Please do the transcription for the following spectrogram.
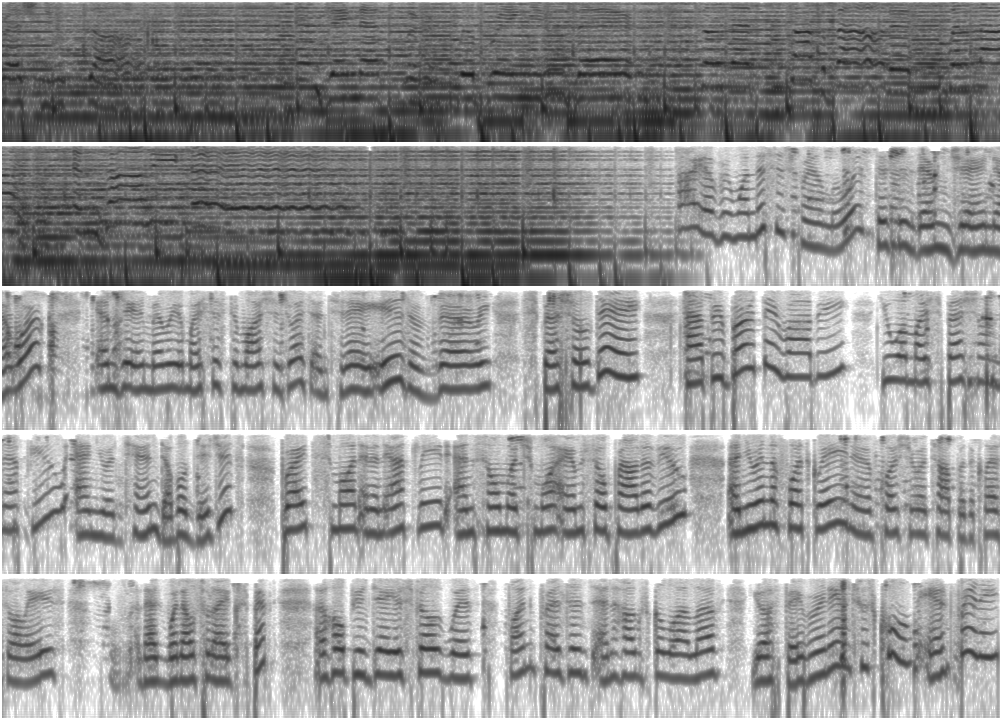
fresh new start. MJ Network will bring you there. So let's talk about it. Live and on the air. Hi everyone, this is Fran Lewis. This is MJ Network. MJ in memory of my sister Marsha Joyce, and today is a very special day. Happy birthday, Robbie. You are my special nephew, and you're 10 double digits, bright, smart, and an athlete, and so much more. I am so proud of you. And you're in the fourth grade, and of course you're on top of the class, all A's. That what else would I expect? I hope your day is filled with fun presents and hugs galore. Love your favorite aunt, who's cool, Aunt Franny.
